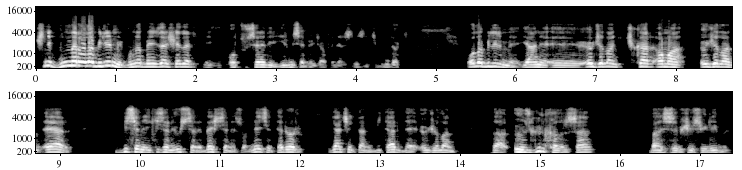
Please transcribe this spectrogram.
Şimdi bunlar olabilir mi? Buna benzer şeyler e, 30 sene değil 20 sene önce affedersiniz 2004. Olabilir mi? Yani e, Öcalan çıkar ama Öcalan eğer bir sene, iki sene, üç sene, beş sene sonra neyse terör gerçekten biter de Öcalan da özgür kalırsa ben size bir şey söyleyeyim mi?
